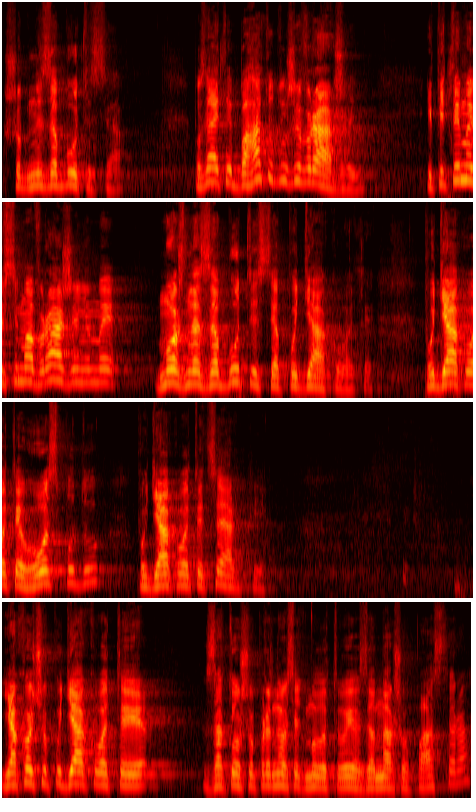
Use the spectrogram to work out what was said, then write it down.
щоб не забутися. Бо знаєте, багато дуже вражень. І під тими всіма враженнями можна забутися, подякувати. Подякувати Господу, подякувати церкві. Я хочу подякувати за те, що приносять молитви за нашого пастора.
